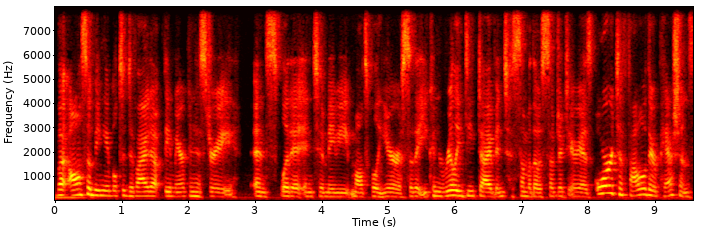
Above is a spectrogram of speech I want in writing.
but also being able to divide up the American history and split it into maybe multiple years so that you can really deep dive into some of those subject areas or to follow their passions.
